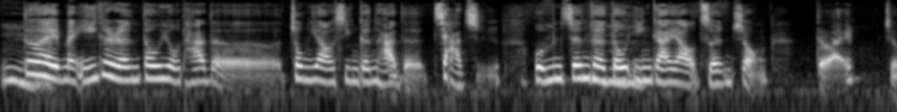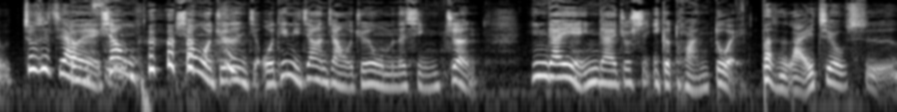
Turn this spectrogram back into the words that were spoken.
嗯，对，每一个人都有他的重要性跟他的价值，我们真的都应该要尊重。嗯、对。就就是这样。对，像像我觉得你，我听你这样讲，我觉得我们的行政应该也应该就是一个团队，本来就是，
